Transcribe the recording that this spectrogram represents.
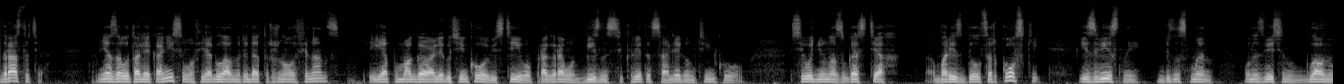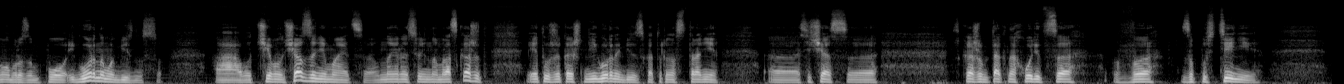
Здравствуйте. Меня зовут Олег Анисимов, я главный редактор журнала «Финанс», и я помогаю Олегу Тинькову вести его программу «Бизнес-секреты» с Олегом Тиньковым. Сегодня у нас в гостях Борис Белоцерковский, известный бизнесмен, он известен главным образом по игорному бизнесу, а вот чем он сейчас занимается, он, наверное, сегодня нам расскажет. Это уже, конечно, не игорный бизнес, который у нас в стране э, сейчас, э, скажем так, находится в запустении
